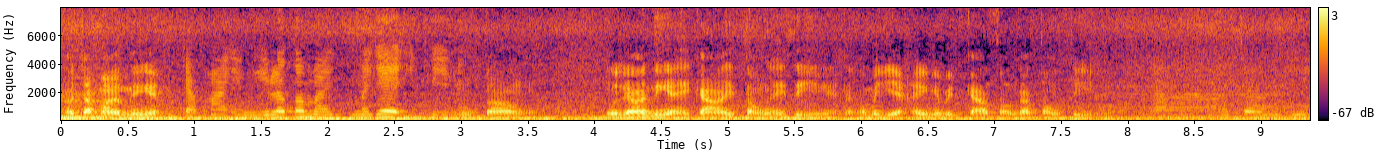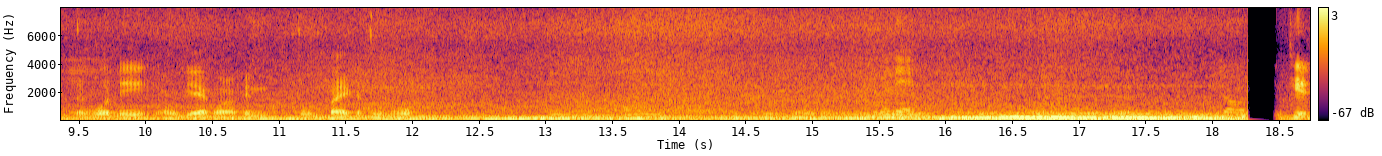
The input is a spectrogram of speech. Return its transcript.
เขาจับมาแบบนี้ไงจับมาอย่างนี้แล้วก็มามาแยกอีกทีหนึถูงกต้องดูแล้วนี่ไงให้เก้าให้สองให้สี่ไงแล้วเขาไม่แยกให้ไงเป็นเก้าสองเก้าสองสี่อ่าเจ้าหน้าที่เอแต่งงวดนี้เอาแยกมาเป็นศูนย์แปดกับศูนย์หกอืมนี่รอเจ็ด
